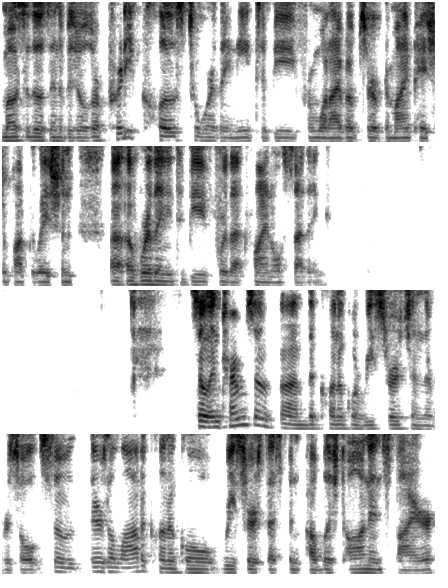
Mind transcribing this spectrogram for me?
most of those individuals are pretty close to where they need to be from what I've observed in my patient population uh, of where they need to be for that final setting. So in terms of um, the clinical research and the results, so there's a lot of clinical research that's been published on Inspire.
